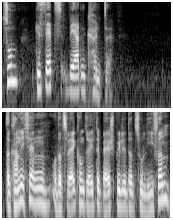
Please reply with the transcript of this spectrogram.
zum Gesetz werden könnte? Da kann ich ein oder zwei konkrete Beispiele dazu liefern.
